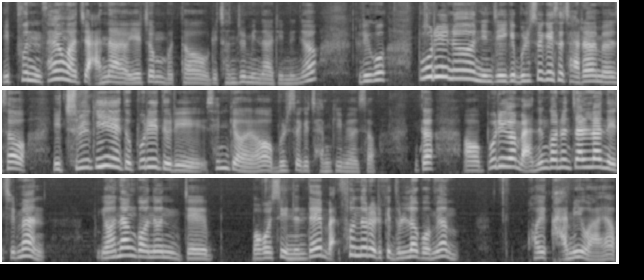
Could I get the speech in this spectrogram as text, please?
잎은 사용하지 않아요. 예전부터 우리 전주 미나리는요. 그리고 뿌리는 이제 이게 물속에서 자라면서 이 줄기에도 뿌리들이 생겨요. 물속에 잠기면서. 그러니까 어, 뿌리가 많은 거는 잘라내지만 연한 거는 이제 먹을 수 있는데 마- 손으로 이렇게 눌러보면 거의 감이 와요.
